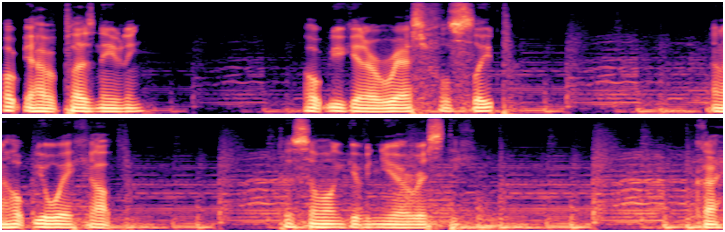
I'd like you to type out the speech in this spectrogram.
hope you have a pleasant evening. Hope you get a restful sleep. And I hope you wake up to someone giving you a wristy. Okay.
